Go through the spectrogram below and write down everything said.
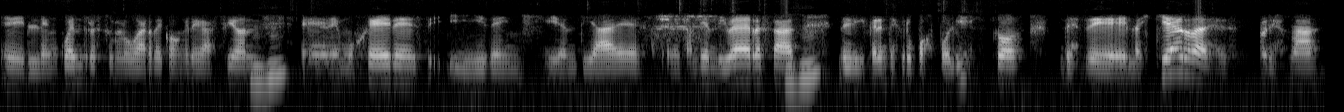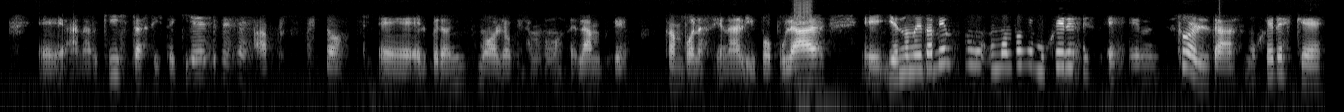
el encuentro es un lugar de congregación eh, de mujeres y de identidades también diversas, de diferentes grupos políticos, desde la izquierda, desde más eh, anarquistas, si se quiere, a, por supuesto eh, el peronismo, lo que llamamos el amplio campo nacional y popular, eh, y en donde también un montón de mujeres sueltas, mujeres que,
